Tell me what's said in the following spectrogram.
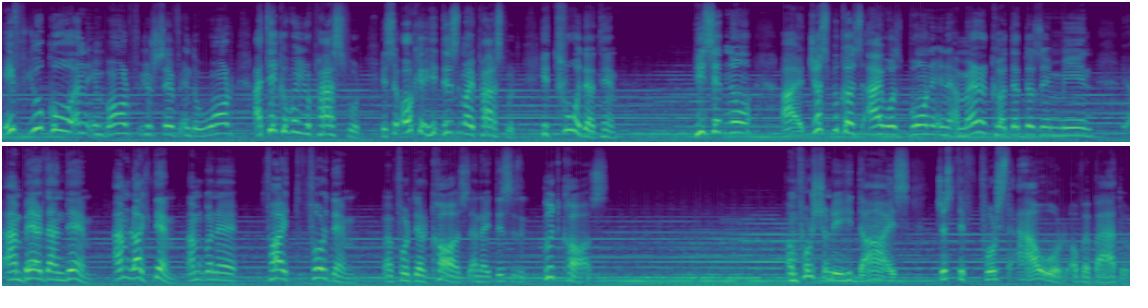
if you go and involve yourself in the war, I take away your passport. He said, Okay, this is my passport. He threw it at him. He said, No, I, just because I was born in America, that doesn't mean I'm better than them. I'm like them. I'm going to fight for them, uh, for their cause, and I, this is a good cause. Unfortunately, he dies just the first hour of a battle.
